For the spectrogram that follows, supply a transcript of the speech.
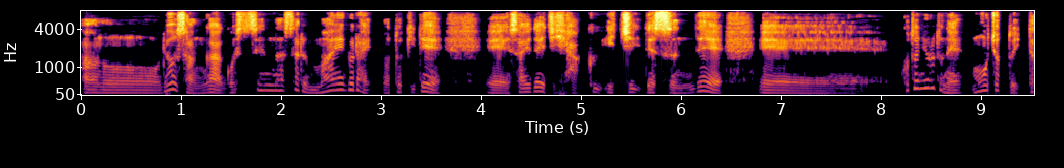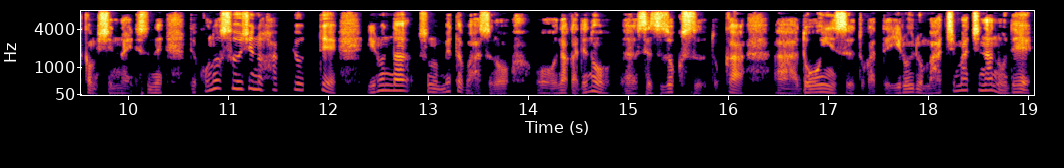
あの、りょうさんがご出演なさる前ぐらいの時で、えー、最大値101ですんで、えー、ことによるとね、もうちょっと言ったかもしれないですね。で、この数字の発表って、いろんなそのメタバースの中での接続数とか、動員数とかっていろいろまちまちなので、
